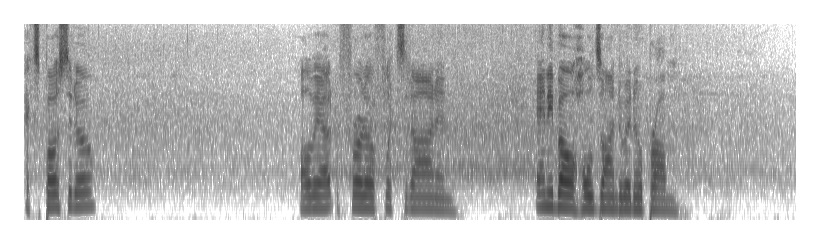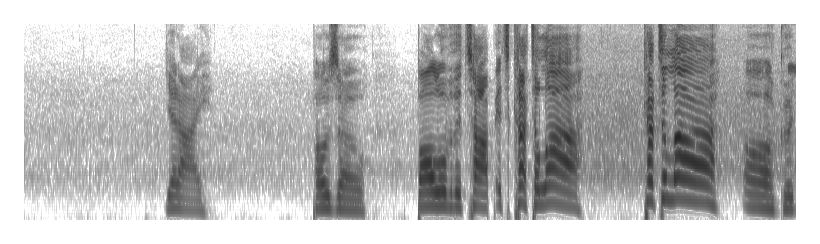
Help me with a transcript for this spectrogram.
Exposito. All the way out. To Frodo flicks it on, and Anibo holds on to it, no problem. Yet I. Pozo. Ball over the top. It's Catala. Catala. Oh, good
